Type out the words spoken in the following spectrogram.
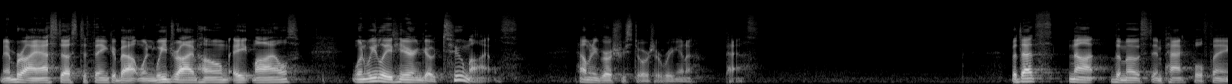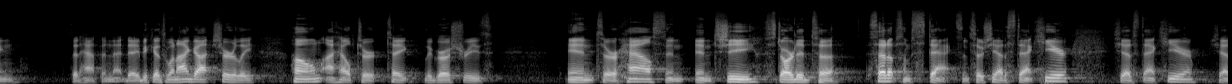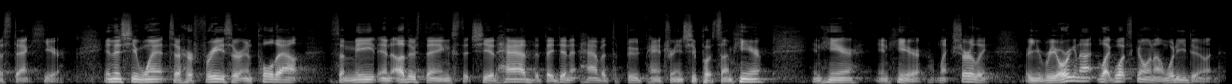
Remember, I asked us to think about when we drive home eight miles, when we leave here and go two miles, how many grocery stores are we going to pass? But that's not the most impactful thing that happened that day because when I got Shirley home. I helped her take the groceries into her house, and, and she started to set up some stacks. And so she had a stack here, she had a stack here, she had a stack here. And then she went to her freezer and pulled out some meat and other things that she had had that they didn't have at the food pantry. And she put some here and here and here. I'm like, Shirley, are you reorganized? Like, what's going on? What are you doing?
